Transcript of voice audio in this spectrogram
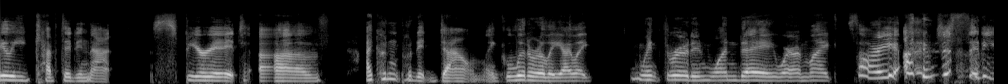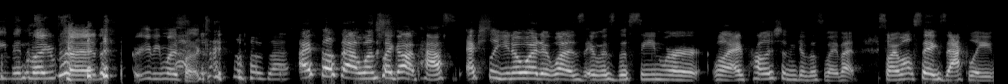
really kept it in that spirit of I couldn't put it down. Like literally, I like went through it in one day where I'm like, sorry, I'm just sitting in my bed reading my book. I love that. I felt that once I got past. Actually, you know what it was? It was the scene where. Well, I probably shouldn't give this away, but so I won't say exactly.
